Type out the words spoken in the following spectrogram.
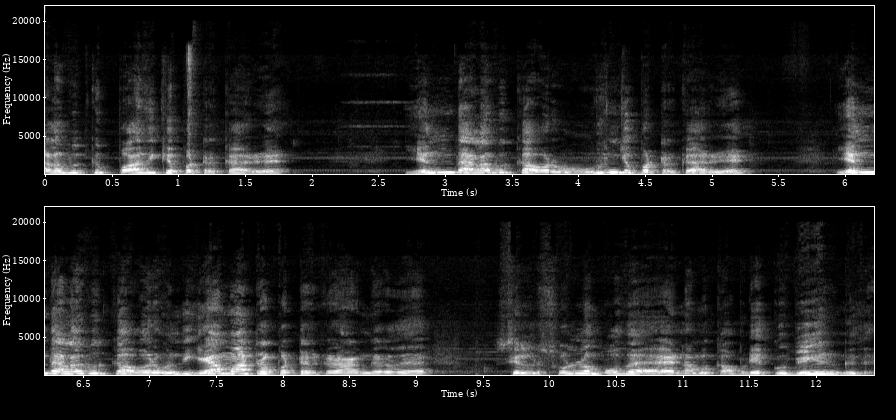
அளவுக்கு பாதிக்கப்பட்டிருக்காரு? எந்த அளவுக்கு அவர் உறிஞ்சப்பட்டிருக்காரு எந்த அளவுக்கு அவர் வந்து ஏமாற்றப்பட்டிருக்கிறாருங்கிறத சிலர் சொல்லும் போது நமக்கு அப்படியே குபீருங்குது.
